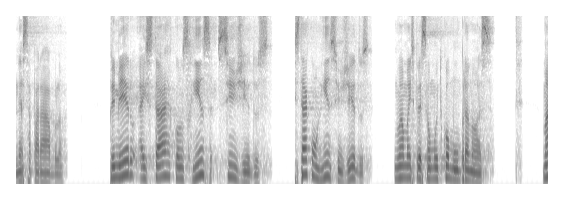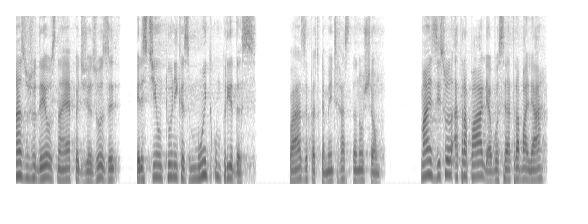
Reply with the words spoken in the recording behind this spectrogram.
nessa parábola. Primeiro é estar com os rins cingidos. Estar com rins cingidos não é uma expressão muito comum para nós. Mas os judeus, na época de Jesus, eles tinham túnicas muito compridas, quase praticamente rastando ao chão. Mas isso atrapalha você a trabalhar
